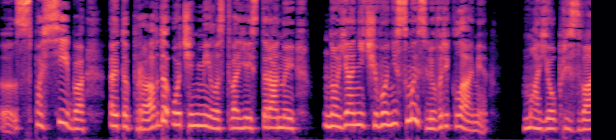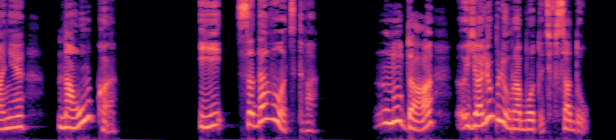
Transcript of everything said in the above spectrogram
э, спасибо, это правда очень мило с твоей стороны, но я ничего не смыслю в рекламе. Мое призвание — наука. И садоводство. Ну да, я люблю работать в саду.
